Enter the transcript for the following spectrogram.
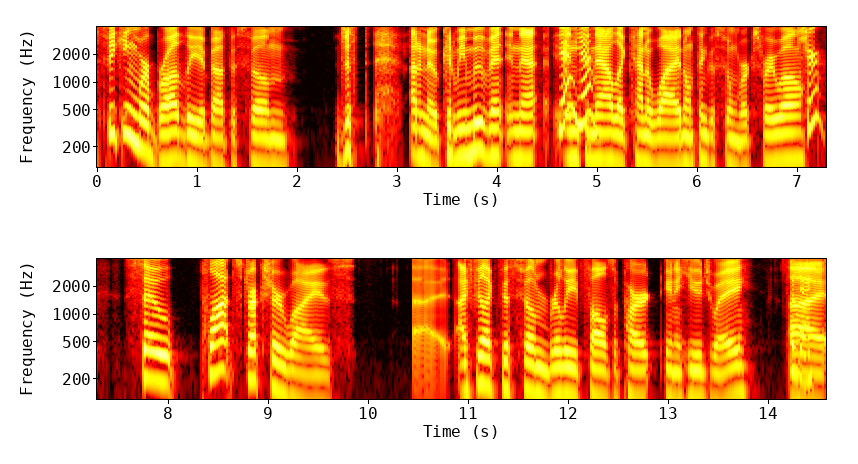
speaking more broadly about this film, just I don't know. Can we move in, in that, Yeah, into yeah. now, like kind of why I don't think this film works very well? Sure. So, plot structure wise, uh, I feel like this film really falls apart in a huge way Okay.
